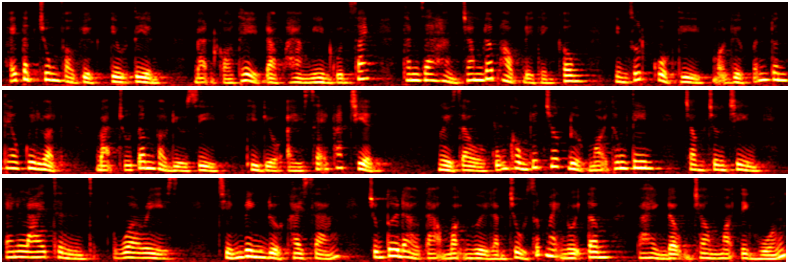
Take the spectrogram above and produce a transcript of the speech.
hãy tập trung vào việc tiêu tiền. Bạn có thể đọc hàng nghìn cuốn sách tham gia hàng trăm lớp học để thành công nhưng rốt cuộc thì mọi việc vẫn tuân theo quy luật. Bạn chú tâm vào điều gì thì điều ấy sẽ phát triển. Người giàu cũng không biết trước được mọi thông tin. Trong chương trình enlightened worries chiến binh được khai sáng, chúng tôi đào tạo mọi người làm chủ sức mạnh nội tâm và hành động trong mọi tình huống.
